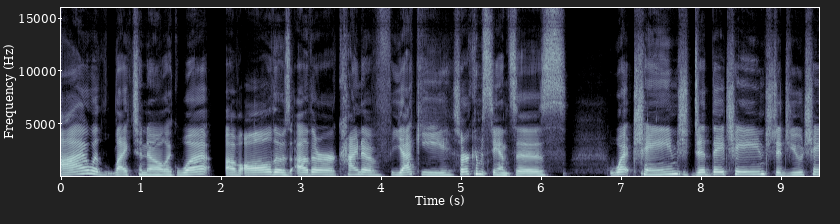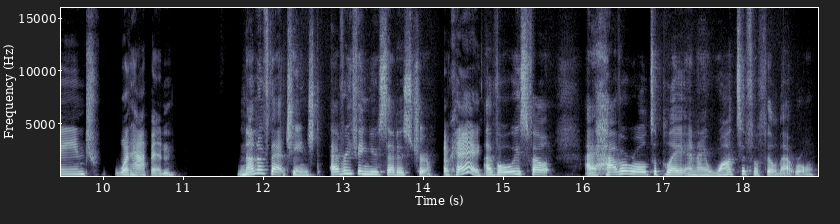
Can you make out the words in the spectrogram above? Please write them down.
i would like to know like what of all those other kind of yucky circumstances what changed? Did they change? Did you change? What happened? None of that changed. Everything you said is true. Okay. I've always felt i have a role to play and i want to fulfill that role.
